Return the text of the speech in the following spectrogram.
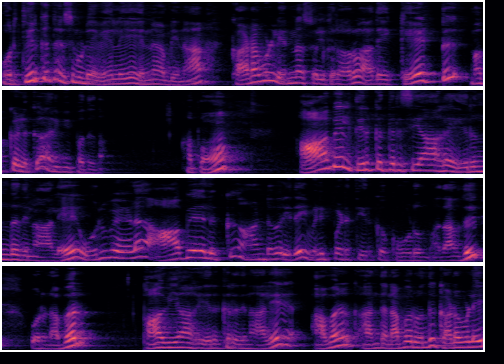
ஒரு தீர்க்கதரிசினுடைய வேலையே என்ன அப்படின்னா கடவுள் என்ன சொல்கிறாரோ அதை கேட்டு மக்களுக்கு அறிவிப்பது தான் அப்போ ஆபேல் தீர்க்கதரிசியாக இருந்ததினாலே ஒருவேளை ஆபேலுக்கு ஆண்டவர் இதை வெளிப்படுத்தி இருக்கக்கூடும். அதாவது ஒரு நபர் பாவியாக இருக்கிறதுனாலே அவர் அந்த நபர் வந்து கடவுளை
